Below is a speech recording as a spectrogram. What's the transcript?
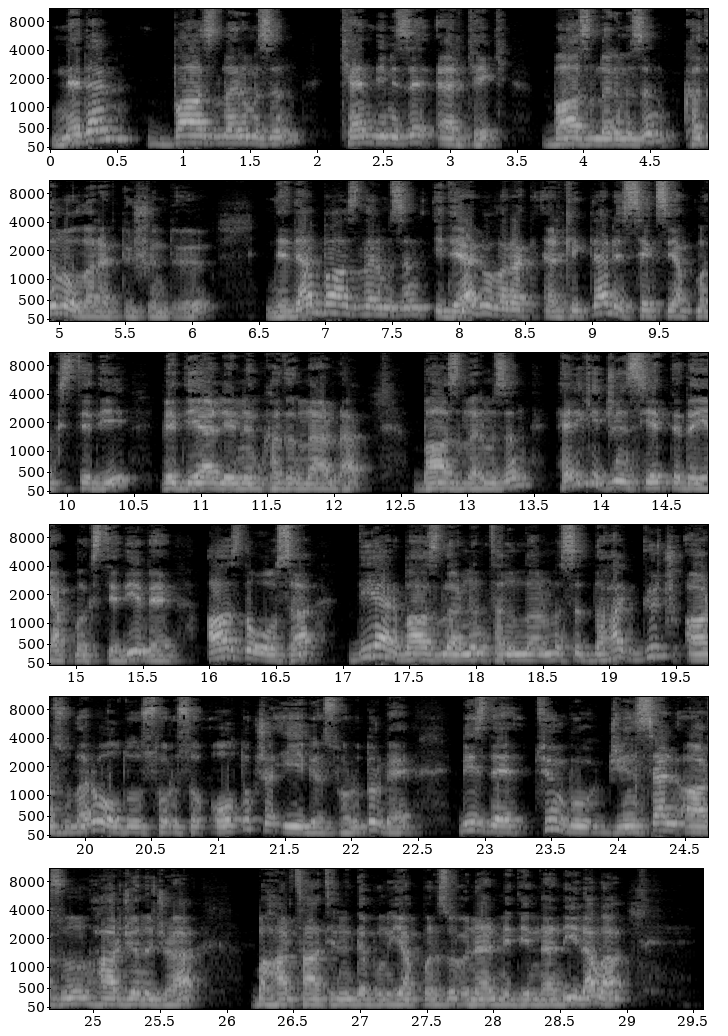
Neden bazılarımızın kendimizi erkek, bazılarımızın kadın olarak düşündüğü, neden bazılarımızın ideal olarak erkeklerle seks yapmak istediği ve diğerlerinin kadınlarla, bazılarımızın her iki cinsiyette de yapmak istediği ve az da olsa diğer bazılarının tanımlanması daha güç arzuları olduğu sorusu oldukça iyi bir sorudur ve biz de tüm bu cinsel arzunun harcanacağı, bahar tatilinde bunu yapmanızı önermediğimden değil ama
